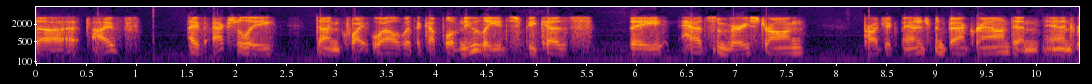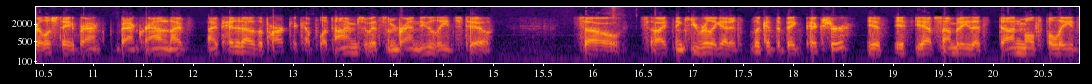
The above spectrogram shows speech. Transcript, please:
uh, I've I've actually done quite well with a couple of new leads because they had some very strong project management background and, and real estate back, background, and I've I've hit it out of the park a couple of times with some brand new leads too. So, so I think you really got to look at the big picture. If if you have somebody that's done multiple leads,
